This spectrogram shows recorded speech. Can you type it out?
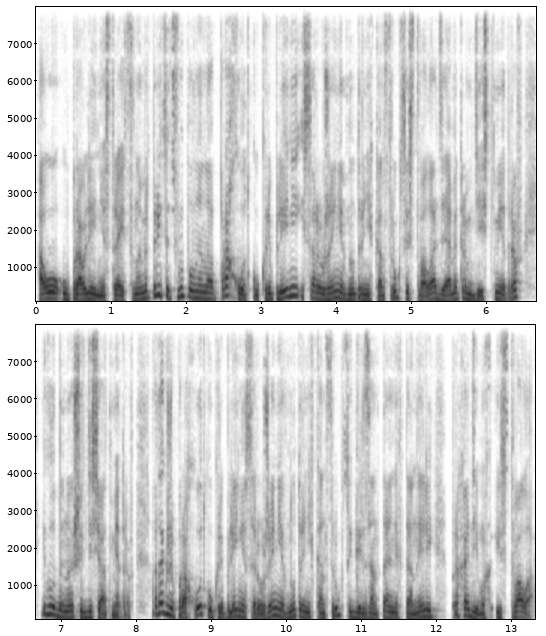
АО «Управление строительства номер 30» выполнено проходку укреплений и сооружения внутренних конструкций ствола диаметром 10 метров и глубиной 60 метров, а также проходку укрепления сооружения внутренних конструкций горизонтальных тоннелей, проходимых из ствола.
